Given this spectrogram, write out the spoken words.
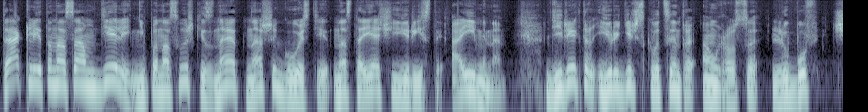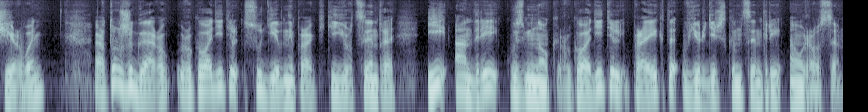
Так ли это на самом деле, не понаслышке знают наши гости, настоящие юристы. А именно, директор юридического центра «Амроса» Любовь Червань, Артур Жигаров, руководитель судебной практики юрцентра, и Андрей Кузьминок, руководитель проекта в юридическом центре «Амроса».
